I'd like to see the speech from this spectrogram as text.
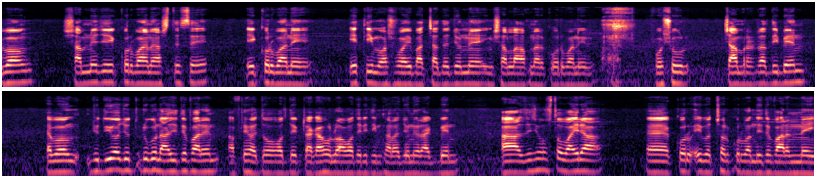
এবং সামনে যে কোরবান আসতেছে, এই কোরবানে এতিম, অসহায় বাচ্চাদের জন্য ইনশাল্লাহ আপনার কোরবানির পশুর চামড়াটা দিবেন। এবং যদিও যতটুকু না দিতে পারেন, আপনি হয়তো অর্ধেক টাকা হলো আমাদের ইতিমখানার জন্য রাখবেন। আর যে সমস্ত ভাইরা এই বছর কোরবান দিতে পারেন নাই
